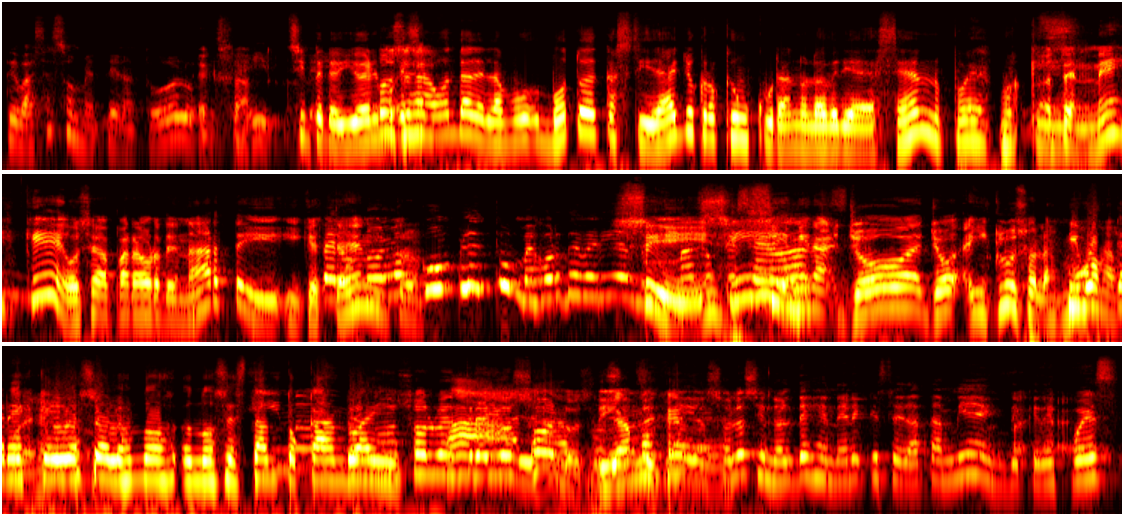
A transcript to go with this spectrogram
te vas a someter a todo lo que Exacto. ahí. Sí, pero yo el- Entonces, esa onda del voto de castidad, yo creo que un cura no lo debería de hacer, ¿no? pues, porque... Tenés que, o sea, para ordenarte y, y que Pero estés no dentro. lo cumplen tú, mejor deberían. Sí, sí, sí, mira, yo, yo, incluso las ¿Y monjas, vos crees que ellos solos no, no se están Y no, tocando ahí? no solo entre ellos Ah, la solos, digamos No que- ellos solo, sino el degenere que se da también, de que después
